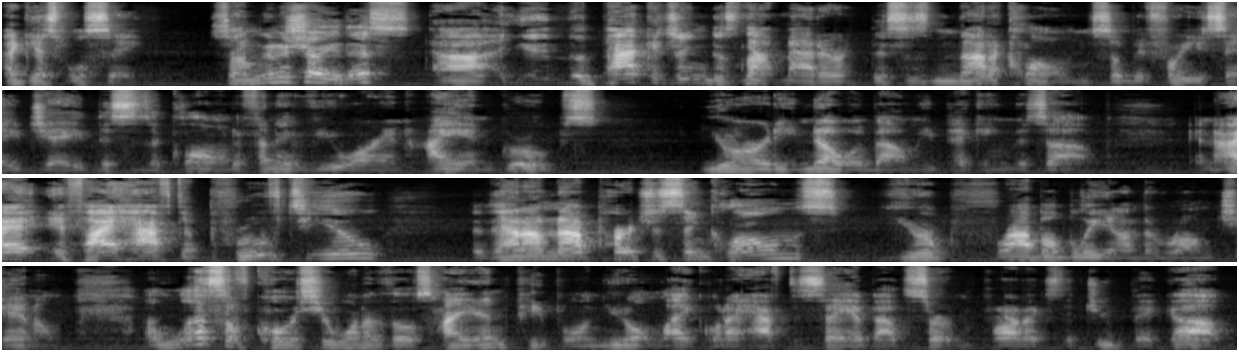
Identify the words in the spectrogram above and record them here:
I guess we'll see. So I'm going to show you this. Uh, the packaging does not matter. This is not a clone. So before you say, Jay, this is a clone, if any of you are in high-end groups, you already know about me picking this up. And I, if I have to prove to you that I'm not purchasing clones, you're probably on the wrong channel. Unless, of course, you're one of those high end people and you don't like what I have to say about certain products that you pick up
